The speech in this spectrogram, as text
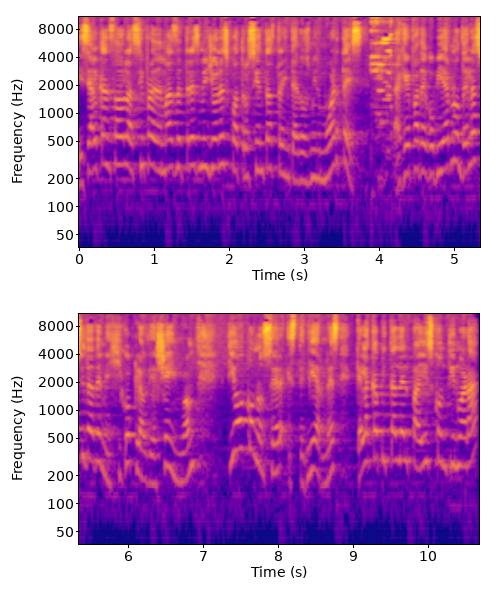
y se ha alcanzado la cifra de más de 3.432.000 muertes. La jefa de gobierno de la Ciudad de México, Claudia Sheinbaum, dio a conocer este viernes que la capital del país continuará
